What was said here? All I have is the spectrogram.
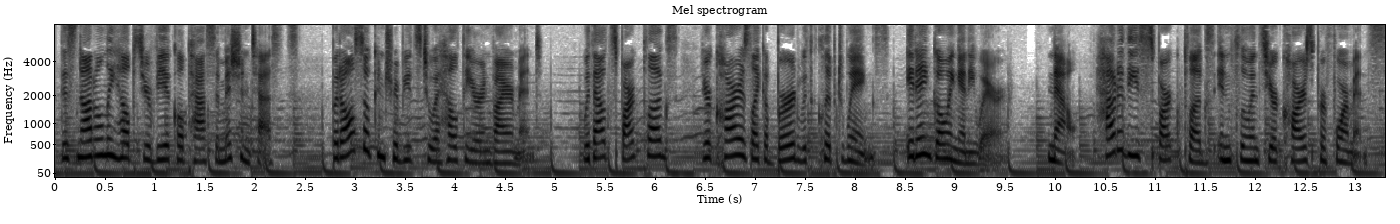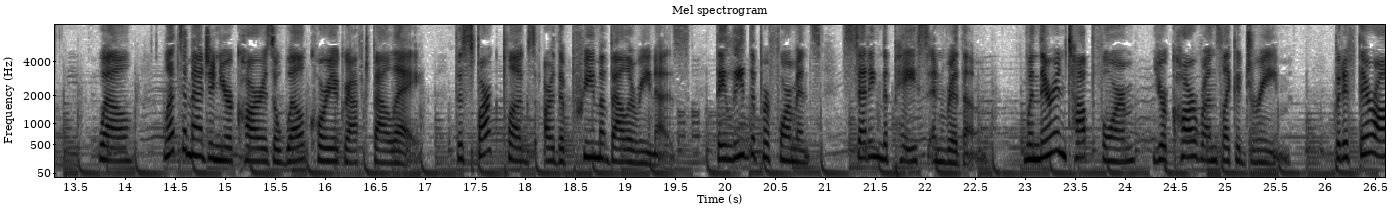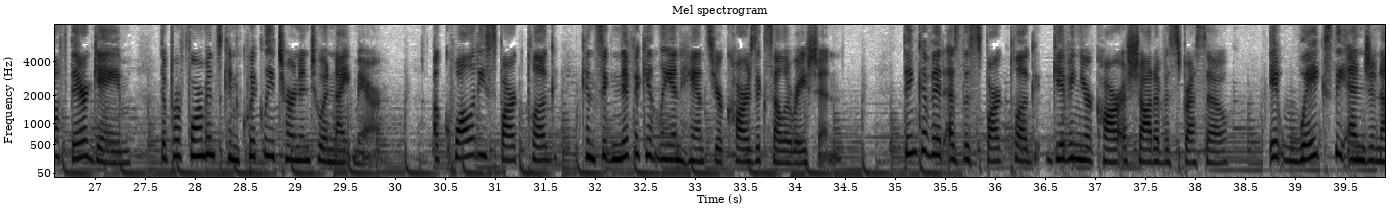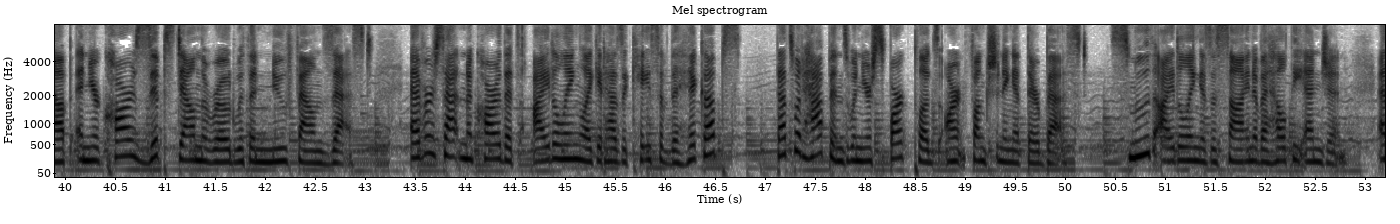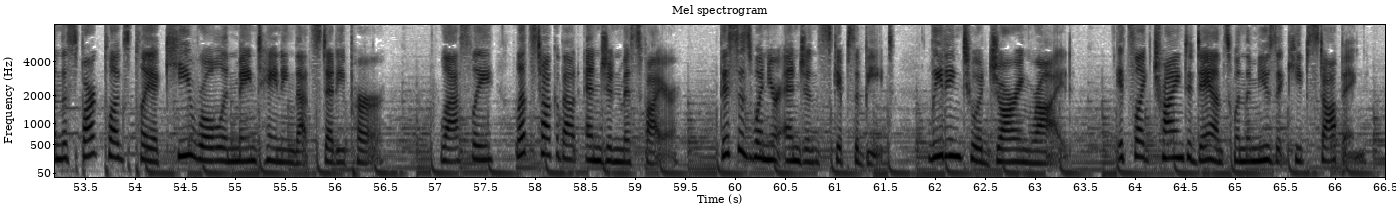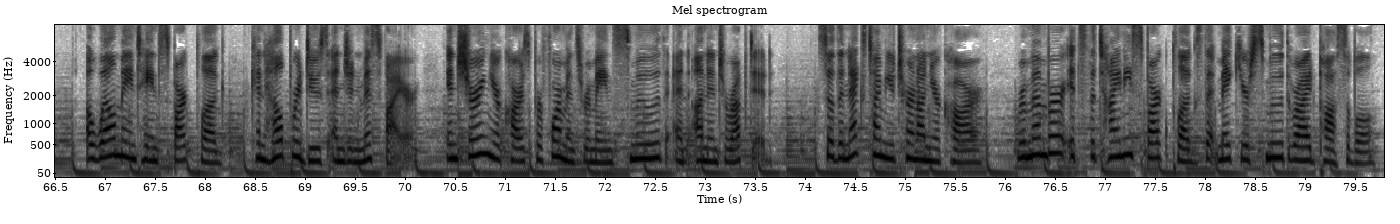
This not only helps your vehicle pass emission tests, but also contributes to a healthier environment. Without spark plugs, your car is like a bird with clipped wings. It ain't going anywhere. Now, how do these spark plugs influence your car's performance? Well, let's imagine your car is a well-choreographed ballet. The spark plugs are the prima ballerinas. They lead the performance, setting the pace and rhythm. When they're in top form, your car runs like a dream. But if they're off their game, the performance can quickly turn into a nightmare. A quality spark plug can significantly enhance your car's acceleration. Think of it as the spark plug giving your car a shot of espresso. It wakes the engine up and your car zips down the road with a newfound zest. Ever sat in a car that's idling like it has a case of the hiccups? That's what happens when your spark plugs aren't functioning at their best. Smooth idling is a sign of a healthy engine, and the spark plugs play a key role in maintaining that steady purr. Lastly, let's talk about engine misfire. This is when your engine skips a beat, leading to a jarring ride. It's like trying to dance when the music keeps stopping. A well-maintained spark plug can help reduce engine misfire, ensuring your car's performance remains smooth and uninterrupted. So the next time you turn on your car, remember it's the tiny spark plugs that make your smooth ride possible.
